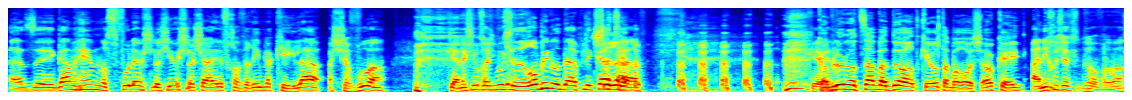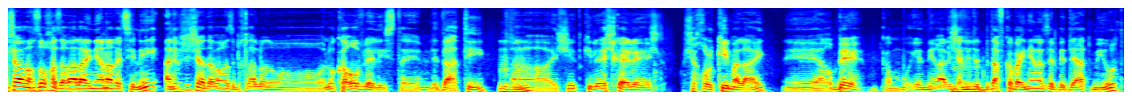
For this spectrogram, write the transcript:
אז אה, גם הם נוספו להם 33 אלף חברים לקהילה השבוע, כי אנשים חשבו שזה רובין הוד האפליקציה. כן. קבלו נוצה בדואר, תקעו אותה בראש, אוקיי. אני חושב, טוב, עכשיו נחזור חזרה לעניין הרציני, אני חושב שהדבר הזה בכלל לא, לא קרוב להסתיים, לדעתי, מהמם. האישית, כאילו יש כאלה יש, שחולקים עליי, אה, הרבה, כמו, נראה לי שאני מהמם. דווקא בעניין הזה בדעת מיעוט.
